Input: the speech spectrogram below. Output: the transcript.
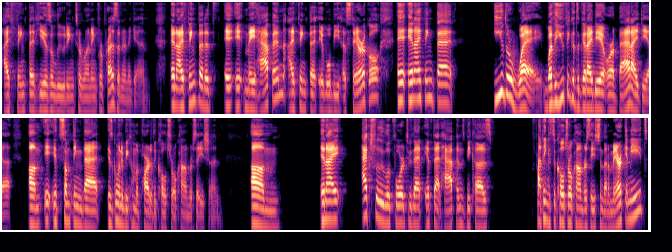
I think that he is alluding to running for president again. And I think that it's, it, it may happen. I think that it will be hysterical. And, and I think that either way, whether you think it's a good idea or a bad idea, um, it, it's something that is going to become a part of the cultural conversation. Um, and I actually look forward to that if that happens because I think it's a cultural conversation that America needs.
